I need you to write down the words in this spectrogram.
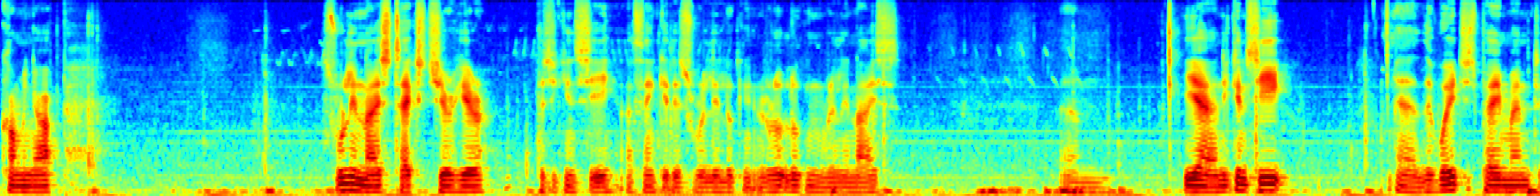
coming up it's really nice texture here as you can see. I think it is really looking looking really nice. Um, yeah and you can see uh, the wages payment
